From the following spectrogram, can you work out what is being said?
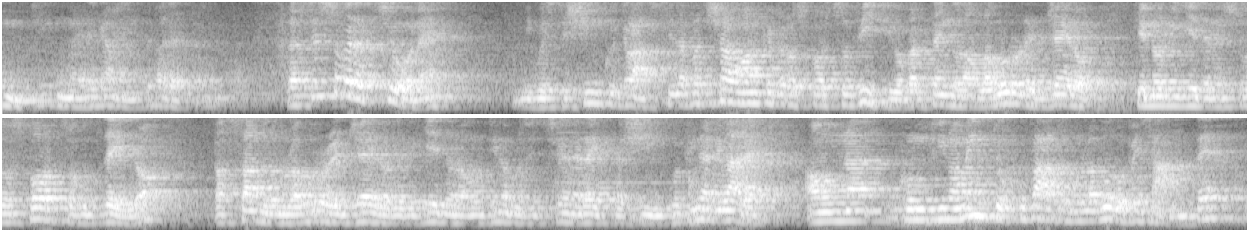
punti numericamente pari a 30. La stessa operazione di queste 5 classi la facciamo anche per lo sforzo fisico, partendo da un lavoro leggero che non richiede nessuno sforzo, con 0, passando da un lavoro leggero che richiede una continua posizione retta 5, fino ad arrivare a un continuamente occupato con un lavoro pesante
